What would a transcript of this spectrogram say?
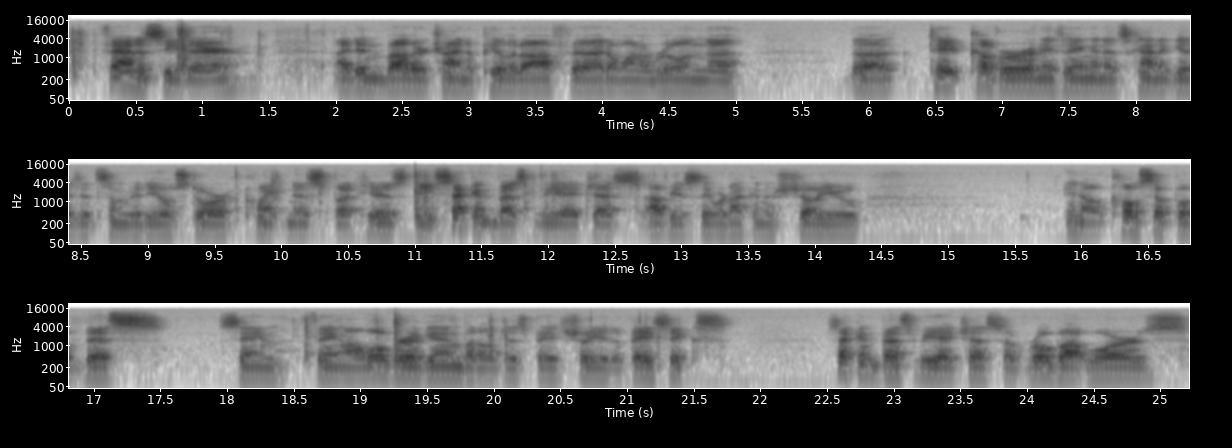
fantasy there. I didn't bother trying to peel it off, uh, I don't want to ruin the, the tape cover or anything and it kind of gives it some video store quaintness, but here's the second best VHS. Obviously we're not going to show you you know, close-up of this same thing all over again, but I'll just show you the basics. Second best VHS of Robot Wars.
